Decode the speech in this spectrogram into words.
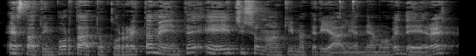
È stato importato correttamente e ci sono anche i materiali, andiamo a vedere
